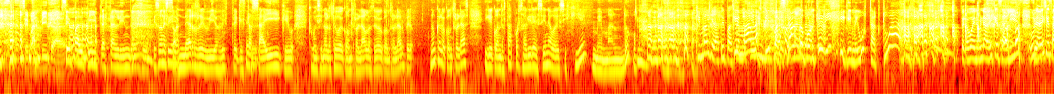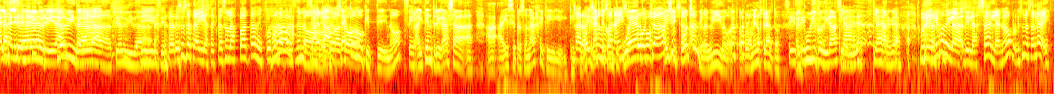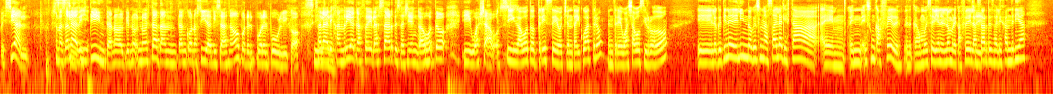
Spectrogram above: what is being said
Se palpita. Se palpita, es tan lindo. sí. Son Sí. esos nervios, ¿viste? Que Sí. estás ahí, que, que vos decís, no los tengo que controlar, los tengo que controlar, pero nunca lo controlás. Y que cuando estás por salir a escena vos decís, ¿quién me mandó? Qué mal que la estoy pasando. ¿Qué mal la ¿quién estoy pasando? ¿Por qué dije que me gusta actuar? Pero bueno, una vez que salís, Pero una vez que salís al escenario te olvidás. Te olvidás, olvidás. te olvidás. Sí, sí. Claro, eso es hasta ahí, hasta que estás en las patas, después cuando Ah, apareces en el no, escenario Ya se va ya es como que te, ¿no? Sí. Ahí te entregás a, a, a ese personaje que, que Claro, vos ahí ya no creaste sos con tu ahí cuerpo. Pocha ahí soy pocha y me olvido, o por lo menos trato. Sí, El público dirá si me olvidé. Claro, claro. Bueno, y hablemos de la, de la sala, ¿no? Porque es una sala especial. Es una sala Sí. distinta, ¿no? Que no, no está tan, tan conocida quizás, ¿no? Por el, por el público. Sí. Sala Alejandría, Café de las Artes, allí en Gaboto y Guayabos. Sí, Gaboto 1384, entre Guayabos y Rodó. Eh, lo que tiene de lindo que es una sala que está, eh, en- es un café, de- como dice bien el nombre, Café de las Sí. Artes Alejandría.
